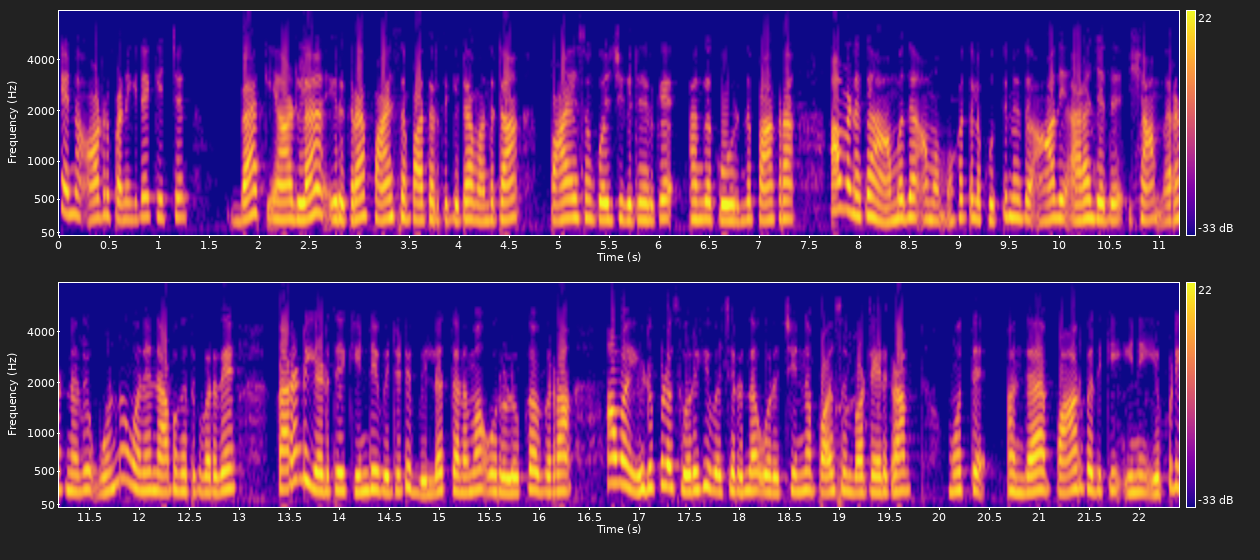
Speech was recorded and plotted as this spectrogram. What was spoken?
என்ன ஆர்டர் பண்ணிக்கிட்டே கிச்சன் பேக் யார்டில் இருக்கிற பாயச பாத்திரத்துக்கிட்ட வந்துட்டான். பாயசம் கொதிச்சுக்கிட்டே இருக்கு. அங்கே கூர்ந்து பார்க்குறான் அவனுக்கு அமுதம் அவன் முகத்தில் குத்துனது ஆதி அரைஞ்சது ஷாம் மிரட்டினது ஒன்று ஒன்று ஞாபகத்துக்கு வருது. கரண்டி எடுத்து கிண்டி விட்டுட்டு வில்லத்தனமாக ஒரு லுக்கை விடுறான். அவன் இடுப்பில் சொருகி வச்சுருந்த ஒரு சின்ன பாயசம் பாட்டில் எடுக்கிறான். மொத்து அந்த பார்வதிக்கு இனி எப்படி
